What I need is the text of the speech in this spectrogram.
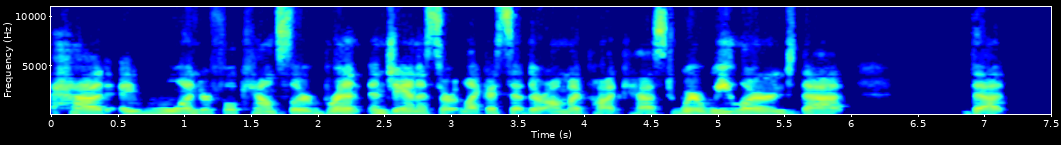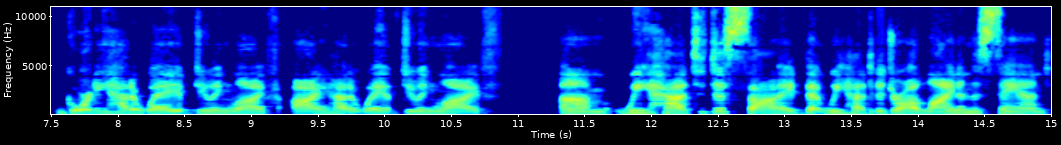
had a wonderful counselor. Brent and Janice are, like I said, they're on my podcast where we learned that that Gordy had a way of doing life. I had a way of doing life um, we had to decide that we had to draw a line in the sand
